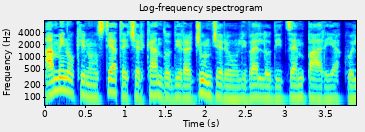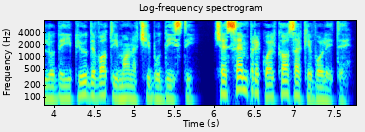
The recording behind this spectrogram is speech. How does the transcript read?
A meno che non stiate cercando di raggiungere un livello di zen pari a quello dei più devoti monaci buddisti, c'è sempre qualcosa che volete.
